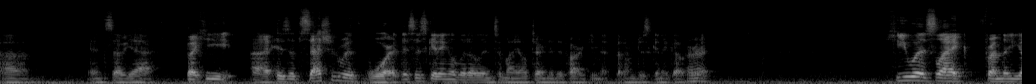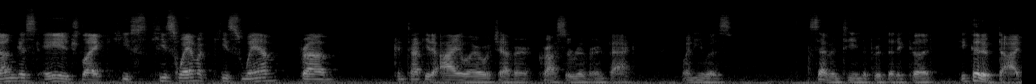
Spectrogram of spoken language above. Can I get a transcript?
um, and so yeah. But he uh, his obsession with war. This is getting a little into my alternative argument, but I'm just gonna go for right. it. He was like from the youngest age, like he he swam he swam from Kentucky to Iowa or whichever, across the river and back, when he was 17 to prove that he could. He could have died.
